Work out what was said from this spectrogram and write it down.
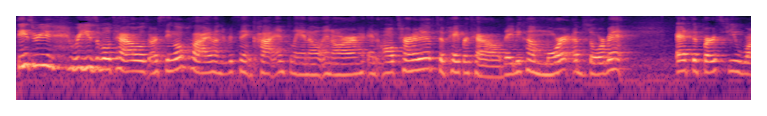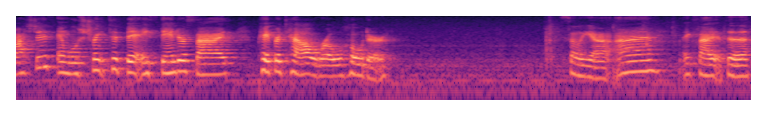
These re reusable towels are single ply, 100% cotton flannel and are an alternative to paper towel. They become more absorbent at the first few washes and will shrink to fit a standard size paper towel roll holder. So yeah, I'm excited to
